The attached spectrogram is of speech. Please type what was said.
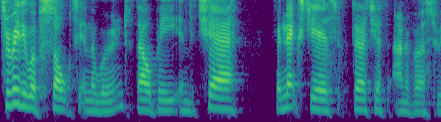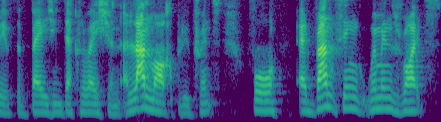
To really rub salt in the wound, they'll be in the chair for next year's 30th anniversary of the Beijing Declaration, a landmark blueprint for advancing women's rights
